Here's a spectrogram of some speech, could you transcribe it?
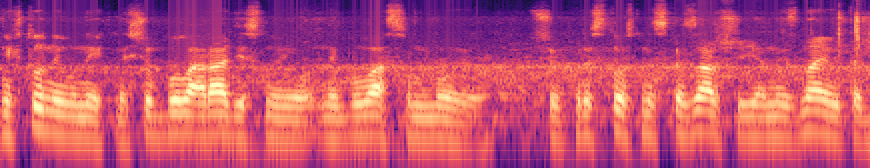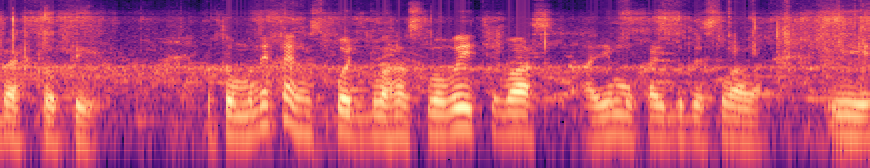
ніхто не уникне, щоб була радісною, не була сумною, щоб Христос не сказав, що я не знаю тебе, хто ти. І тому нехай Господь благословить вас, а йому хай буде слава. І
